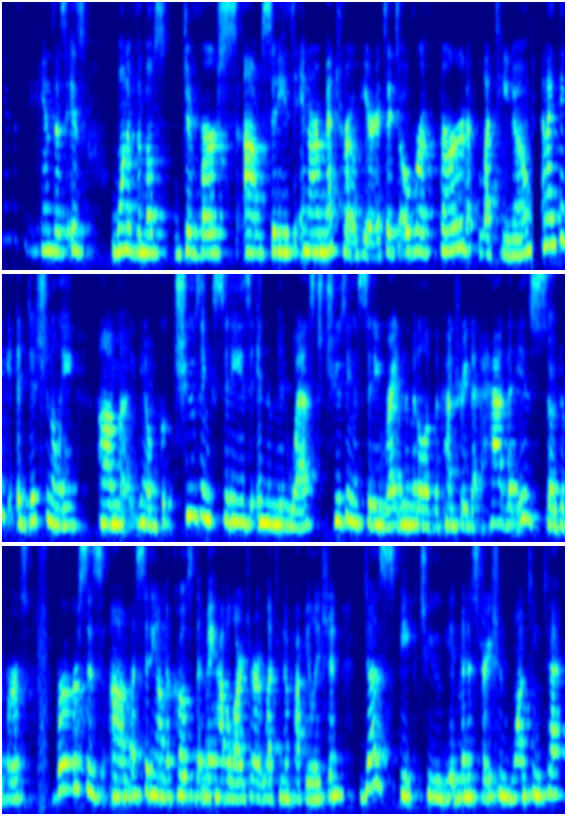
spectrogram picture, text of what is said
Kansas City, Kansas is one of the most diverse um, cities in our metro here. It's it's over a third Latino, and I think additionally, um, you know, choosing cities in the Midwest, choosing a city right in the middle of the country that had that is so diverse versus um, a city on the coast that may have a larger Latino population does speak to the administration wanting to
